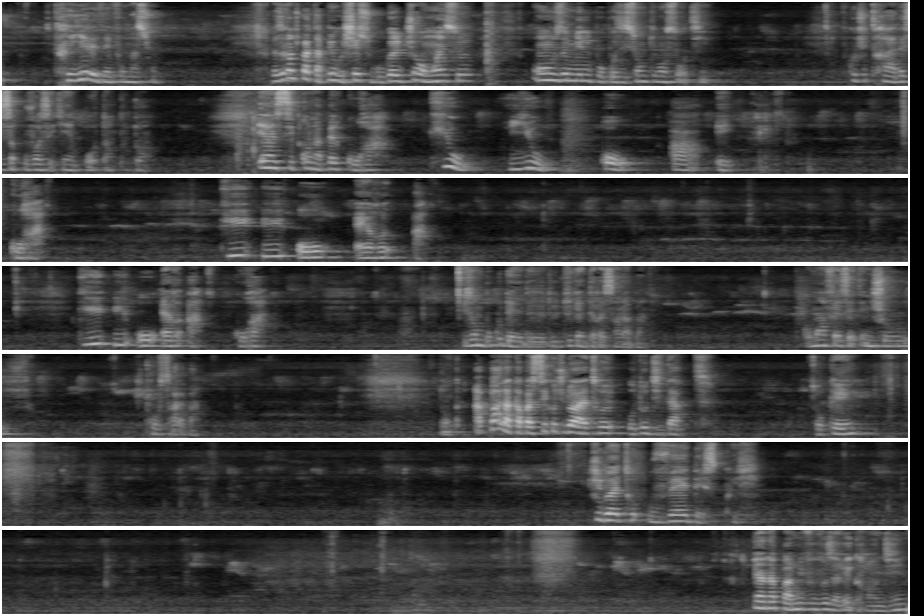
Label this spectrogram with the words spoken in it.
trier les informations? Parce que quand tu vas taper une recherche sur Google, tu as au moins ce 11 000 propositions qui vont sortir. Il faut que tu traverses ça pour voir ce qui est important pour toi. A un site qu'on appelle Quora. Q-U-O-A-E. Quora. Q-U-O-R-A. Q-U-O-R-A. Quora. Ils ont beaucoup de, trucs intéressants là-bas. Comment faire certaines choses? Je trouve ça là-bas. Donc, à part la capacité que tu dois être autodidacte, ok, Tu dois être ouvert d'esprit. Il y en a parmi vous, vous avez grandi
